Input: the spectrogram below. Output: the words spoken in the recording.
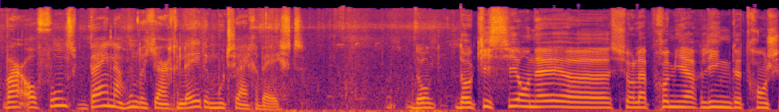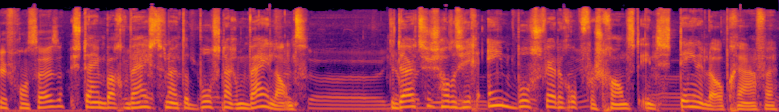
waar Alfons bijna 100 jaar geleden moet zijn geweest. Donc, donc ici, on est euh, sur la première ligne de tranchée française. Steinbach wijst vanuit het bos naar een weiland. De Duitsers hadden zich één bos verderop verschanst in stenen loopgraven.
